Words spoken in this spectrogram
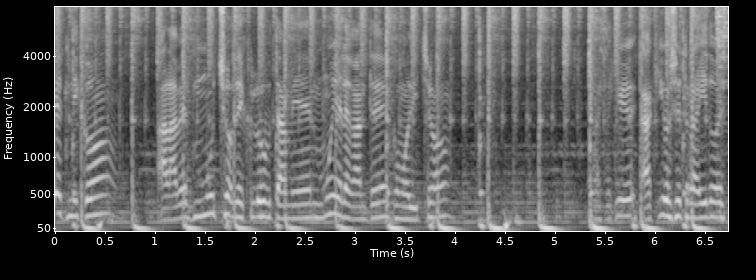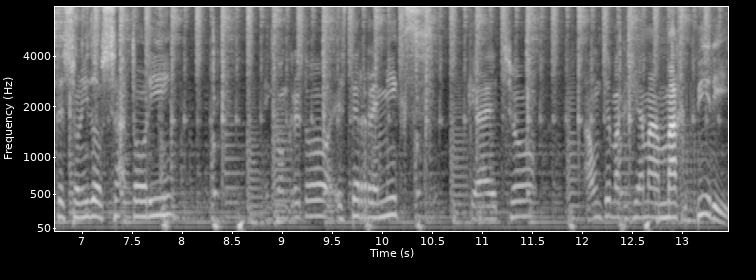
étnico, a la vez mucho de club también, muy elegante, como he dicho. Así que aquí os he traído este sonido Satori, en concreto este remix que ha hecho a un tema que se llama Magbiri.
